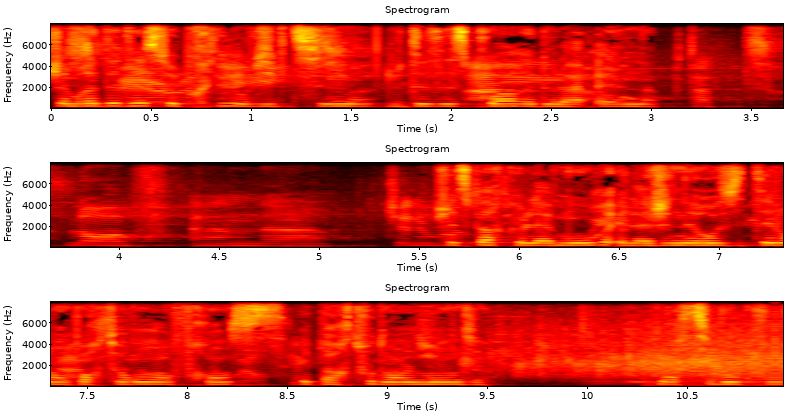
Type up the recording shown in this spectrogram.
J'aimerais dédier ce prix aux victimes du désespoir et de la haine. J'espère que l'amour et la générosité l'emporteront en France et partout dans le monde. Merci beaucoup.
